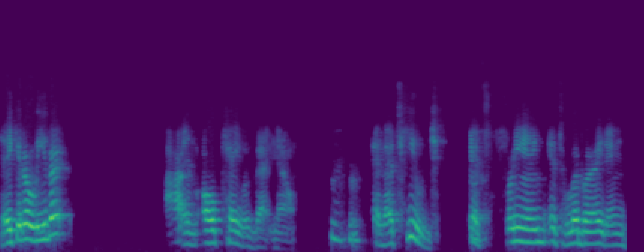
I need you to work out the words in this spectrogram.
Take it or leave it. I'm okay with that now. Mm-hmm. And that's huge. It's freeing, it's liberating,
